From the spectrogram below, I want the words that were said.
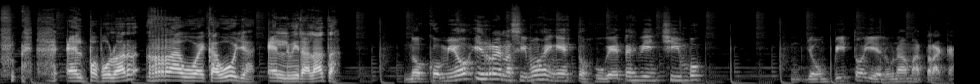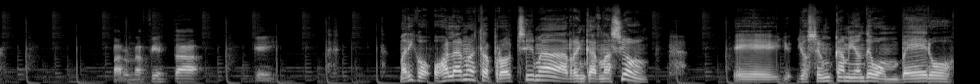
El popular rabo de cabulla, el viralata. Nos comió y renacimos en estos juguetes bien chimbos. Yo un pito y él una matraca. Para una fiesta gay. Marico, ojalá nuestra próxima reencarnación. eh, yo, yo sé un camión de bomberos,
